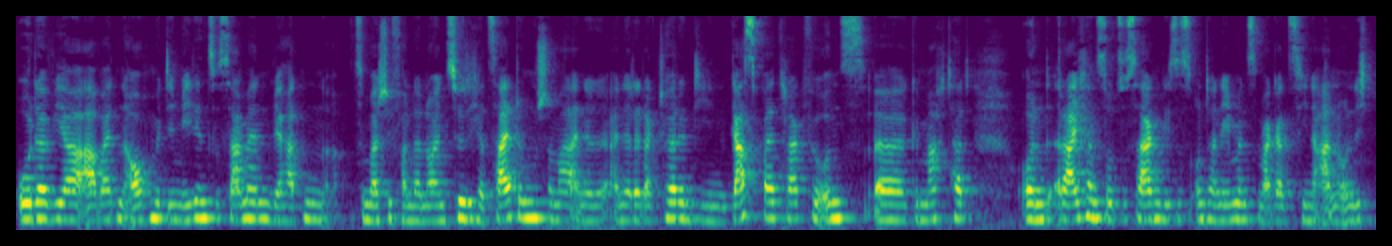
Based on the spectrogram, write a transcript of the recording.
Oder wir arbeiten auch mit den Medien zusammen. Wir hatten zum Beispiel von der Neuen Zürcher Zeitung schon mal eine, eine Redakteurin, die einen Gastbeitrag für uns äh, gemacht hat und reichern sozusagen dieses Unternehmensmagazin an. Und ich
